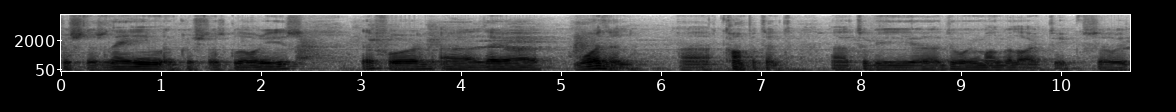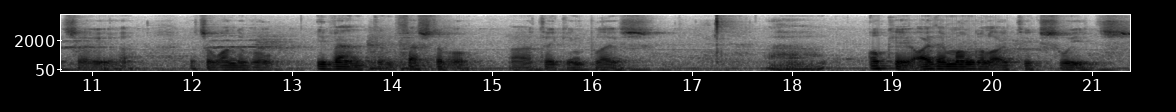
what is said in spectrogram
Krishna's name and Krishna's glories. Therefore, uh, they are more than uh, competent uh, to be uh, doing Mangal Artik. So it's a, it's a wonderful event and festival taking place. okay, are there Mangal Artik sweets?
